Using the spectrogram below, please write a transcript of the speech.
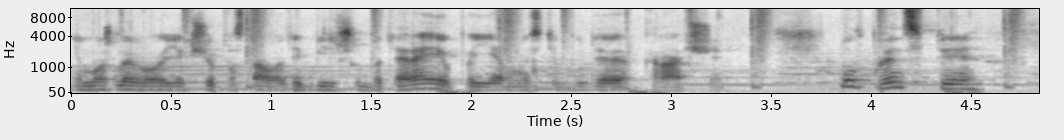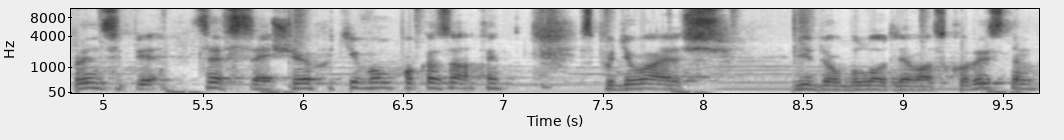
І можливо, якщо поставити більшу батарею поємності, буде краще. Ну, в принципі, в принципі, це все, що я хотів вам показати. Сподіваюсь, відео було для вас корисним.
